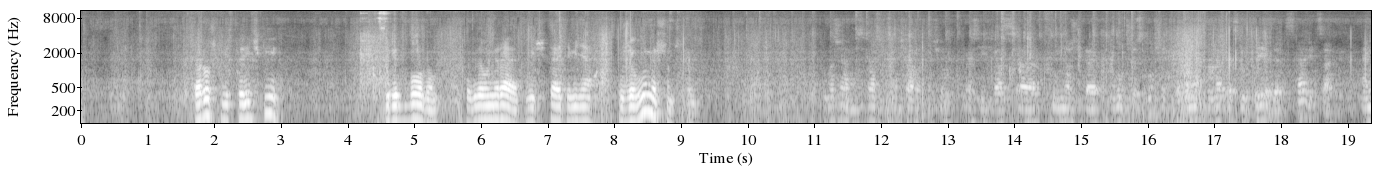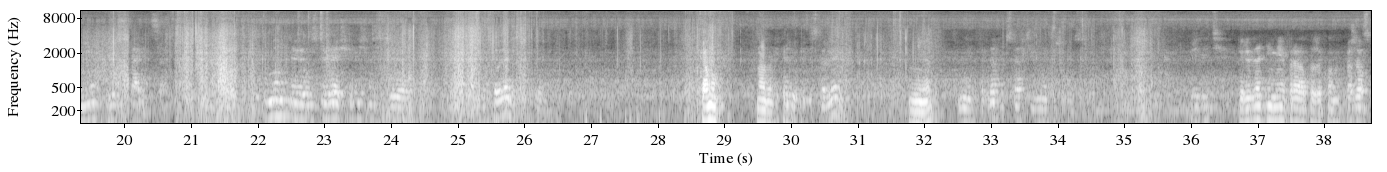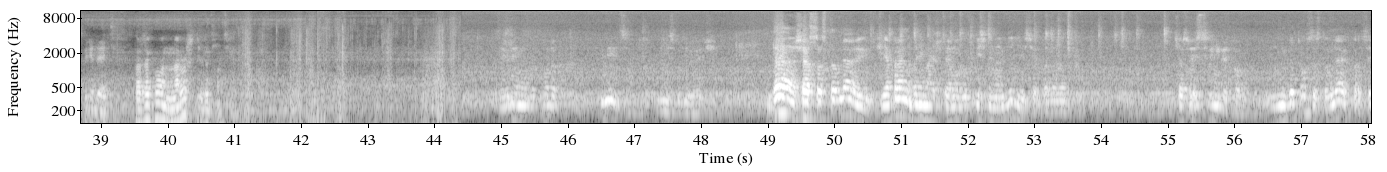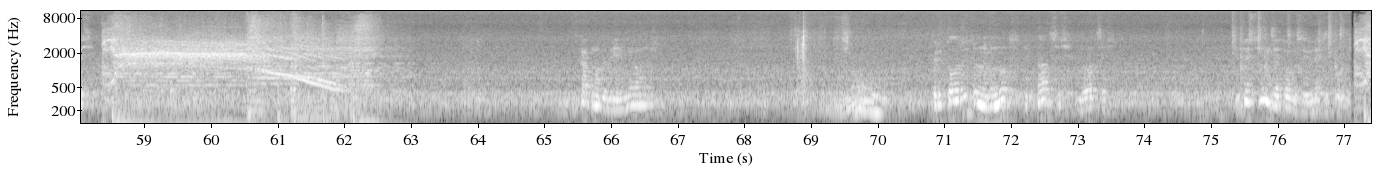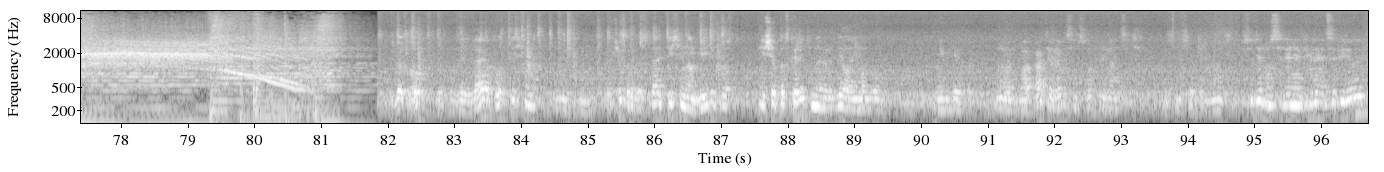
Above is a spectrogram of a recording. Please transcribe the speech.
старушки и старички перед Богом, когда умирают. Вы считаете меня уже умершим, что ли? Уважаемый, сразу сначала хочу попросить вас э, немножечко лучше слушать, потому что я просил представиться, а не представиться. Документы, удостоверяющие личность, э, доставляли? Кому надо? Приходю, предоставляли? Нет. Нет, тогда представьте мне, пожалуйста. Передайте. Передать не имею права по закону. Пожалуйста, передайте. По закону нарушите закон? Да, сейчас составляю. Я правильно понимаю, что я могу в письменном виде все подавать? Сейчас То есть вы не готовы? не готов, составляю в процессе. Как много времени вам нужно? Предположительно минут 15-20. И То есть вы не готовы заявлять отходы? Готов. Заявляю плод письменно. Хочу предоставить в письменном виде просто. Еще подскажите номер дела, не могу нигде. Номер 2 813 813. В суде на население объявляется перерыв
